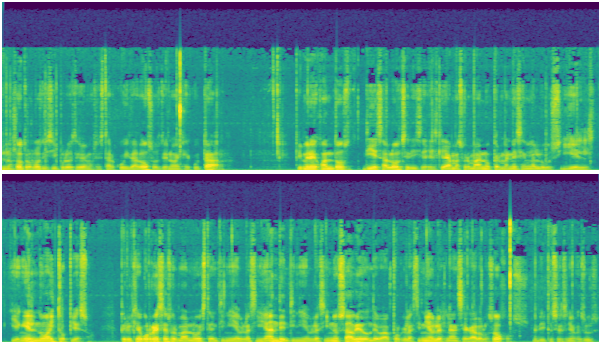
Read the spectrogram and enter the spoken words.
nosotros los discípulos debemos estar cuidadosos de no ejecutar. Primero de Juan 2, 10 al 11 dice, el que ama a su hermano permanece en la luz y, él, y en él no hay tropiezo. Pero el que aborrece a su hermano está en tinieblas y anda en tinieblas y no sabe a dónde va porque las tinieblas le han cegado los ojos. Bendito sea el Señor Jesús.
